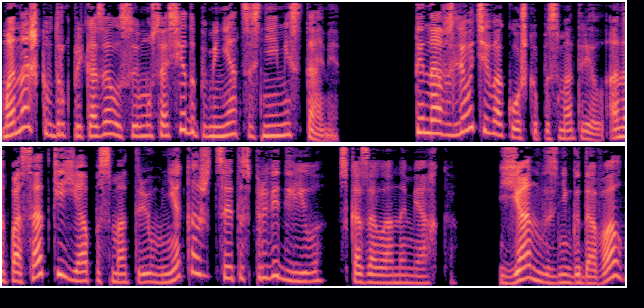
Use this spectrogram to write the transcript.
Монашка вдруг приказала своему соседу поменяться с ней местами. Ты на взлете в окошко посмотрел, а на посадке я посмотрю. Мне кажется, это справедливо, сказала она мягко. Ян вознегодовал,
